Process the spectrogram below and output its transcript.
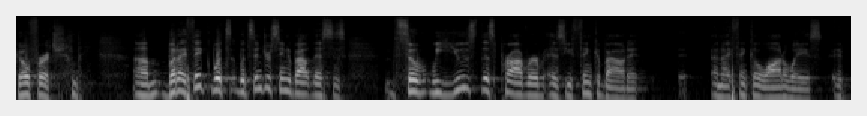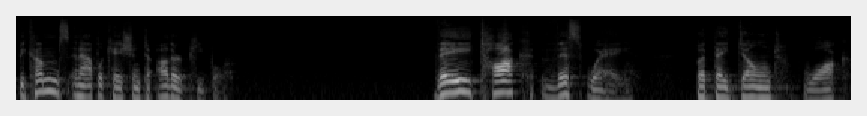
go for it, um, but I think what's, what's interesting about this is so we use this proverb as you think about it, and I think in a lot of ways, it becomes an application to other people. They talk this way, but they don't walk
